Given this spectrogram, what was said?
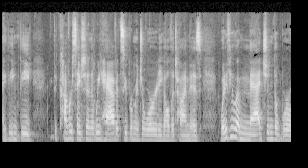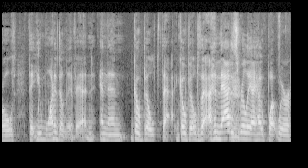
I think the the conversation that we have at Supermajority all the time is what if you imagined the world that you wanted to live in and then go build that go build that and that mm-hmm. is really I hope what we're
